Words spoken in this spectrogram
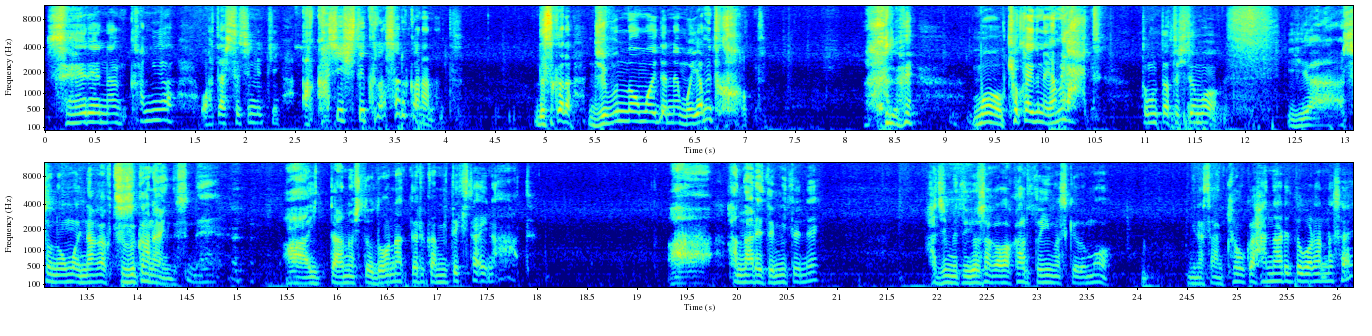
精霊なる神が私たちのうちに証ししてくださるからなんです。ですから自分の思いでねもうやめとこうって。もう教会行くのやめだと思ったとしてもいやその思い長く続かないんですね。ああ行ったあの人どうなってるか見てきたいなって。ああ離れてみてね。初めて良さが分かると言いますけども。皆さん教会離れてごらんなさい。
